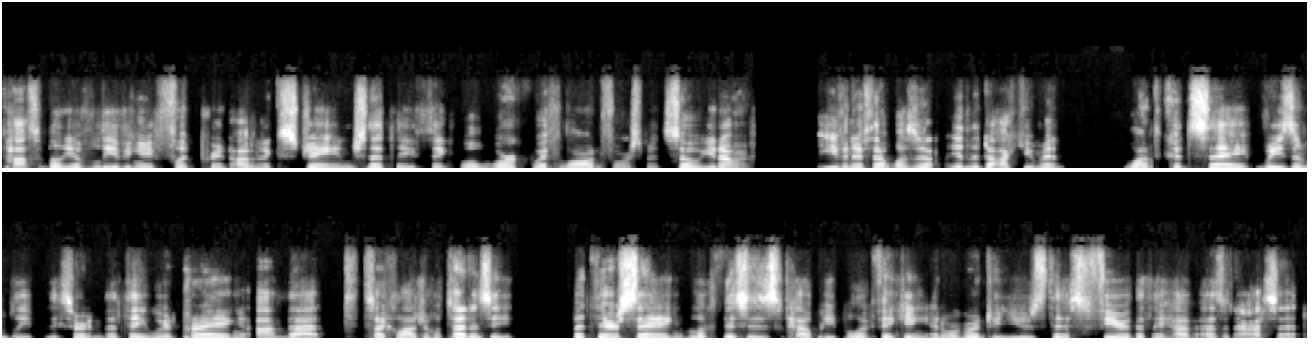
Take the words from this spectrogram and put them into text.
possibility of leaving a footprint on an exchange that they think will work with law enforcement. So, you know, right. even if that wasn't in the document, one could say reasonably certain that they were preying on that psychological tendency but they're saying, look, this is how people are thinking, and we're going to use this fear that they have as an asset.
